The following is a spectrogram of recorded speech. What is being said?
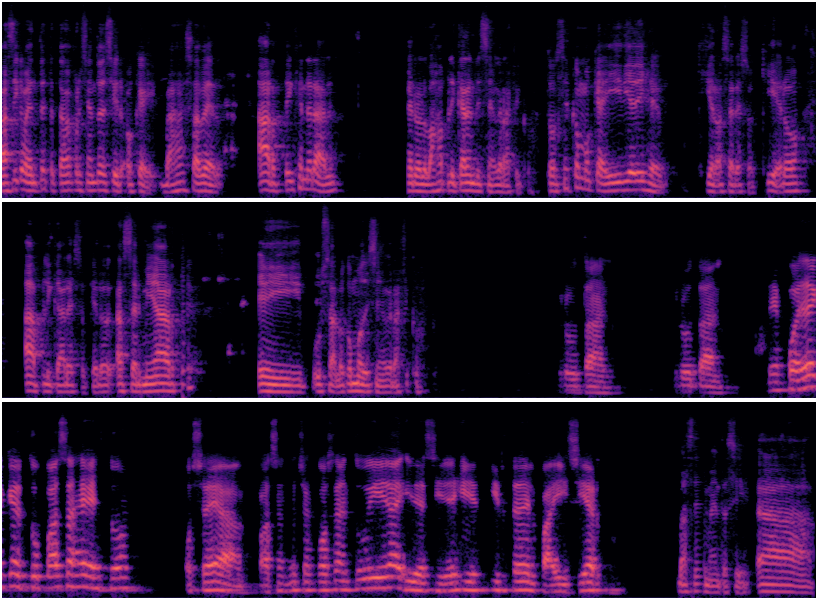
básicamente te están ofreciendo decir, ok, vas a saber arte en general, pero lo vas a aplicar en diseño gráfico. Entonces, como que ahí dije, quiero hacer eso, quiero aplicar eso, quiero hacer mi arte y usarlo como diseño gráfico. Brutal, brutal. Después de que tú pasas esto, o sea, pasan muchas cosas en tu vida y decides irte del país, ¿cierto? Básicamente, sí. Uh,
